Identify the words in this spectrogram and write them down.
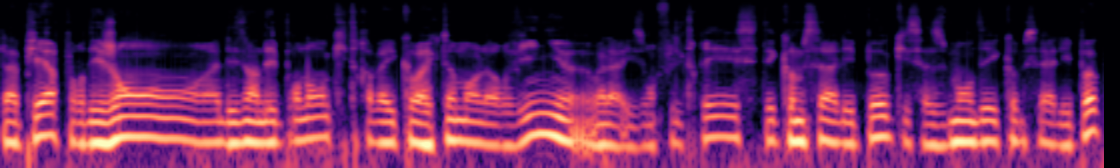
la pierre pour des gens, euh, des indépendants qui travaillent correctement leur vigne. Voilà, ils ont filtré. C'était comme ça à l'époque et ça se demandait comme ça à l'époque.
